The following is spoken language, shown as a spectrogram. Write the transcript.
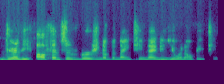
they're the offensive version of the 1990 UNLV team.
